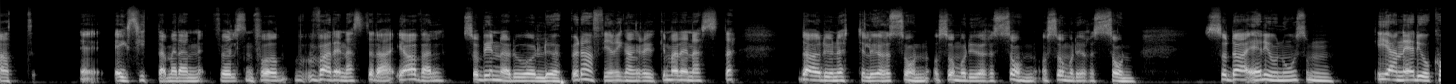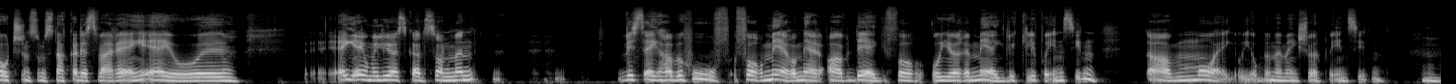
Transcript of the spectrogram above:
at eh, jeg sitter med den følelsen. For hva er det neste, da? Ja vel, så begynner du å løpe da fire ganger i uken. Hva er det neste? Da er du nødt til å gjøre sånn, og så må du gjøre sånn, og så må du gjøre sånn. Så da er det jo noe som Igjen er det jo coachen som snakker, dessverre. Jeg er jo eh, Jeg er jo miljøskadd sånn, men hvis jeg har behov for mer og mer av deg for å gjøre meg lykkelig på innsiden, da må jeg jo jobbe med meg sjøl på innsiden. Mm.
